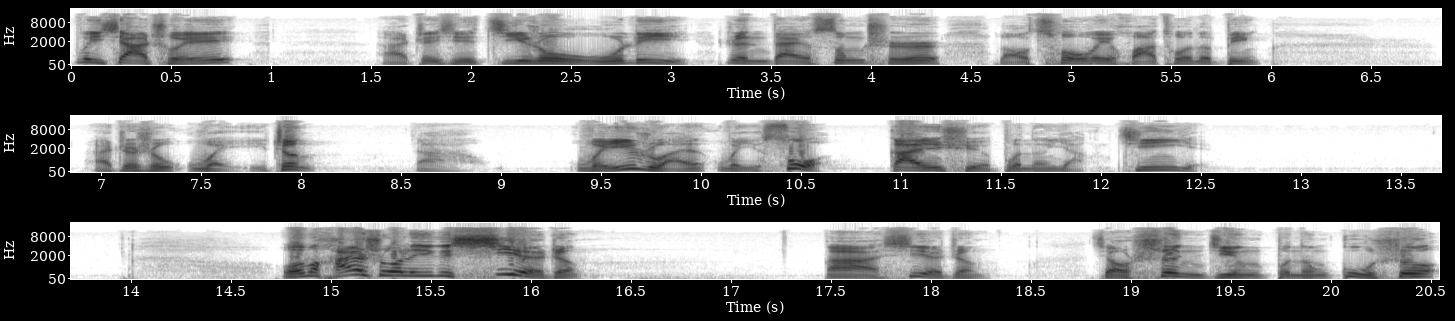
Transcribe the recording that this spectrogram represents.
胃下垂，啊，这些肌肉无力。韧带松弛、老错位滑脱的病，啊，这是痿症，啊，痿软萎缩，肝血不能养筋也。我们还说了一个泻症，啊，泻症叫肾精不能固摄，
